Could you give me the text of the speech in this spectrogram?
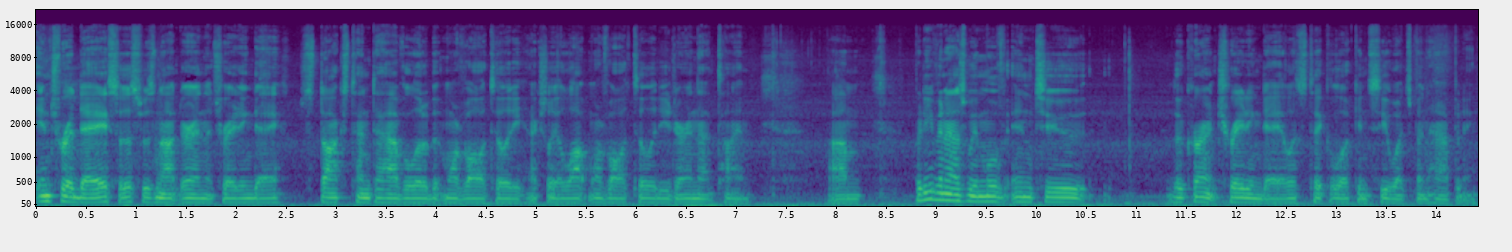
intraday, so this was not during the trading day. Stocks tend to have a little bit more volatility, actually a lot more volatility during that time. Um, but even as we move into the current trading day, let's take a look and see what's been happening.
